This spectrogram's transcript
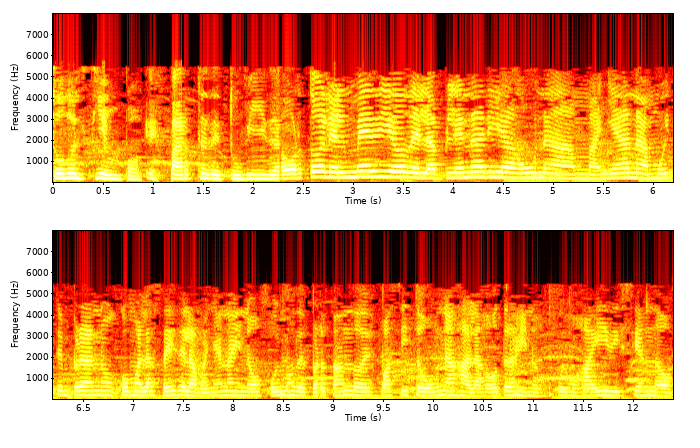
todo el tiempo, es parte de tu vida. Abortó en el medio de la plenaria una mañana muy temprano, como a las 6 de la mañana, y nos fuimos despertando despacito unas a las otras y nos fuimos ahí diciendo,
